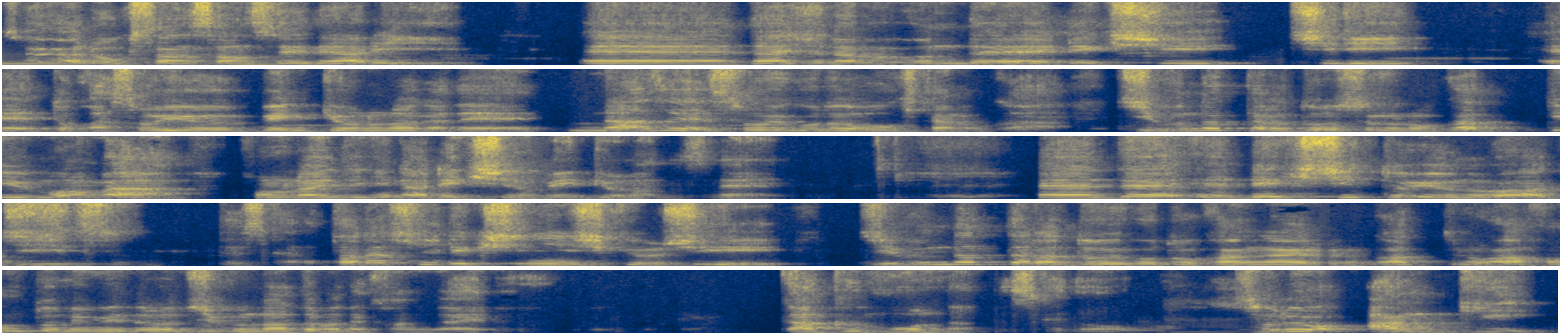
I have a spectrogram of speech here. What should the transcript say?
それが六三三制であり、えー、大事な部分で歴史、地理、えー、とかそういう勉強の中で、なぜそういうことが起きたのか、自分だったらどうするのかっていうものが本来的な歴史の勉強なんですね。えー、で、歴史というのは事実ですから、正しい歴史認識をし、自分だったらどういうことを考えるのかっていうのが、本当の意味での自分の頭で考える。学問なんですけど、それを暗記、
